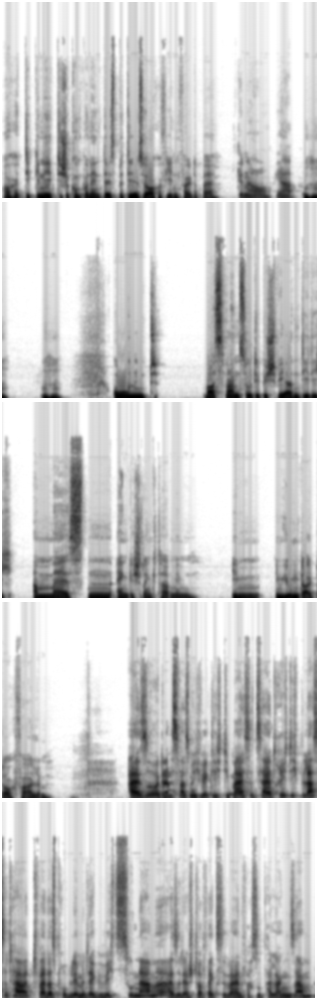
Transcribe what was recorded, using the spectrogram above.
Auch die genetische Komponente ist bei dir also auch auf jeden Fall dabei. Genau, ja. Mhm. Mhm. Und was waren so die Beschwerden, die dich am meisten eingeschränkt haben im, im, im Jugendalter auch vor allem? Also das, was mich wirklich die meiste Zeit richtig belastet hat, war das Problem mit der Gewichtszunahme. Also der Stoffwechsel war einfach super langsam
